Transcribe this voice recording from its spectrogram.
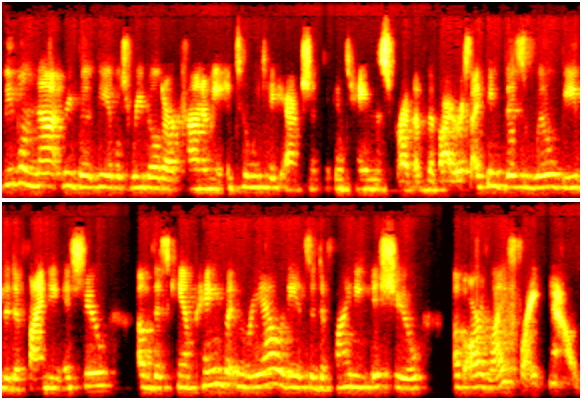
we will not rebuild, be able to rebuild our economy until we take action to contain the spread of the virus. I think this will be the defining issue of this campaign, but in reality, it's a defining issue of our life right now.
